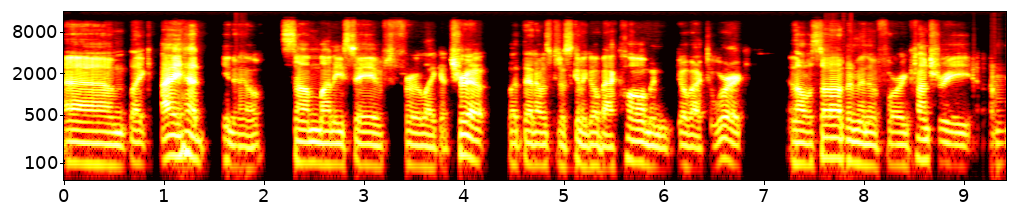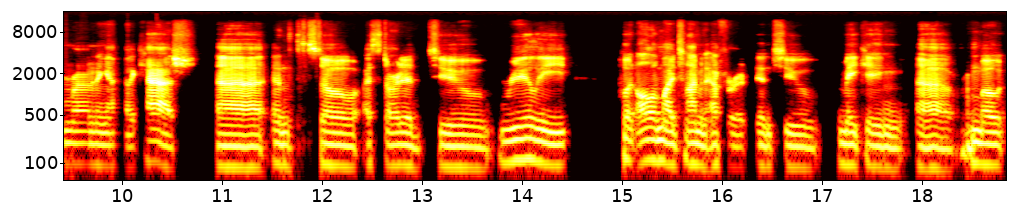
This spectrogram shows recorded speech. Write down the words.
um, like I had you know some money saved for like a trip, but then I was just going to go back home and go back to work and all of a sudden I'm in a foreign country, I'm running out of cash. Uh, and so I started to really put all of my time and effort into making uh, remote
